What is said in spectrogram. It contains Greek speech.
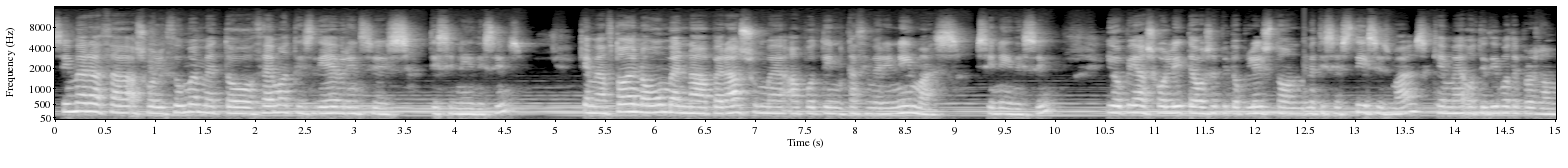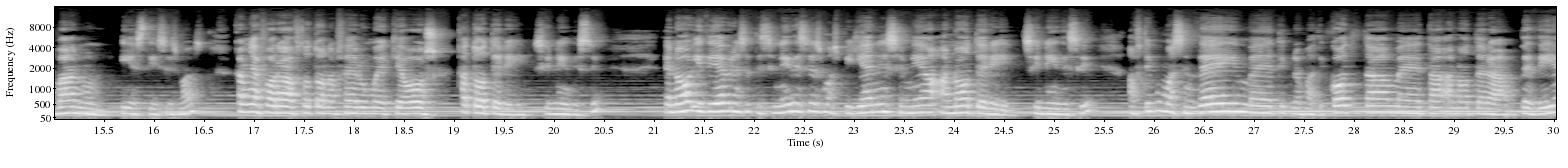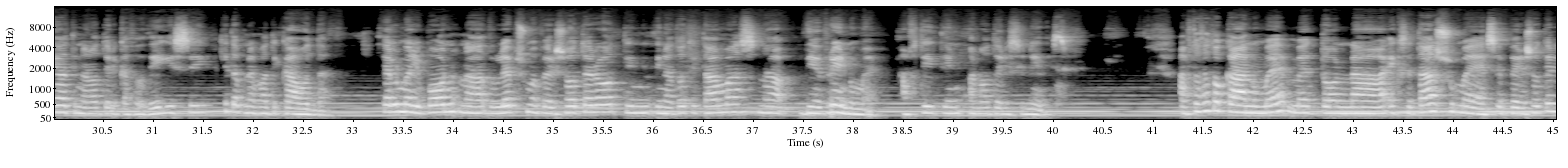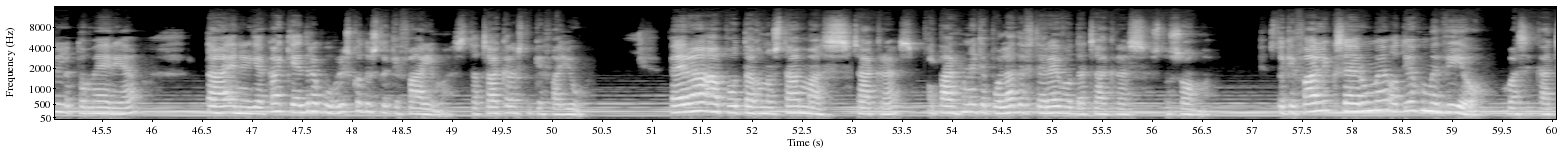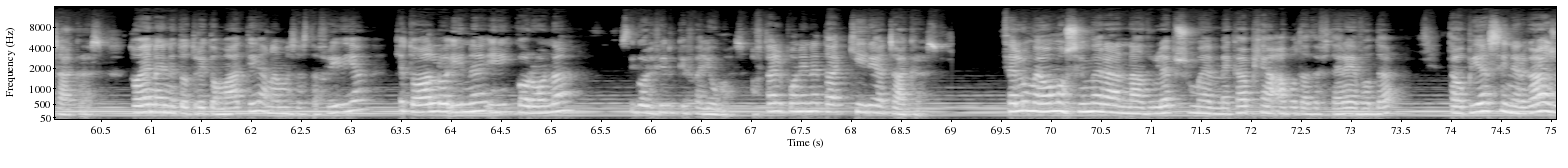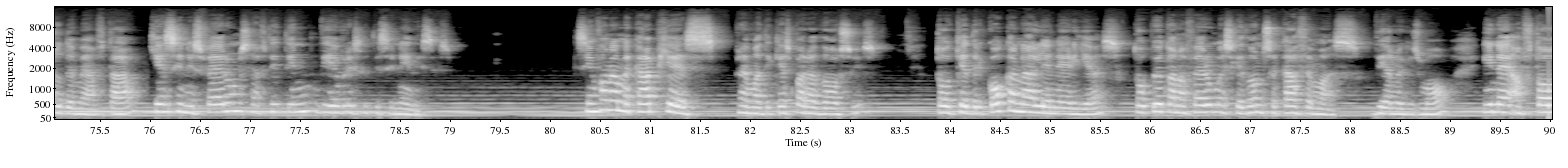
Σήμερα θα ασχοληθούμε με το θέμα της διεύρυνσης της συνείδησης και με αυτό εννοούμε να περάσουμε από την καθημερινή μας συνείδηση η οποία ασχολείται ως επιτοπλίστων με τις αισθήσεις μας και με οτιδήποτε προσλαμβάνουν οι αισθήσεις μας. Καμιά φορά αυτό το αναφέρουμε και ως κατώτερη συνείδηση, ενώ η διεύρυνση της συνείδησης μας πηγαίνει σε μια ανώτερη συνείδηση, αυτή που μας συνδέει με την πνευματικότητα, με τα ανώτερα παιδεία, την ανώτερη καθοδήγηση και τα πνευματικά όντα. Θέλουμε λοιπόν να δουλέψουμε περισσότερο την δυνατότητά μας να διευρύνουμε αυτή την ανώτερη συνείδηση. Αυτό θα το κάνουμε με το να εξετάσουμε σε περισσότερη λεπτομέρεια τα ενεργειακά κέντρα που βρίσκονται στο κεφάλι μας, τα τσάκρας του κεφαλιού. Πέρα από τα γνωστά μας τσάκρας, υπάρχουν και πολλά δευτερεύοντα τσάκρας στο σώμα. Στο κεφάλι ξέρουμε ότι έχουμε δύο βασικά τσάκρας. Το ένα είναι το τρίτο μάτι ανάμεσα στα φρύδια και το άλλο είναι η κορώνα στην κορυφή του κεφαλιού μας. Αυτά λοιπόν είναι τα κύρια τσάκρας. Θέλουμε όμως σήμερα να δουλέψουμε με κάποια από τα δευτερεύοντα, τα οποία συνεργάζονται με αυτά και συνεισφέρουν σε αυτή την διεύρυνση της συνείδησης. Σύμφωνα με κάποιες πνευματικές παραδόσεις, το κεντρικό κανάλι ενέργειας, το οποίο το αναφέρουμε σχεδόν σε κάθε μας διαλογισμό, είναι αυτό,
